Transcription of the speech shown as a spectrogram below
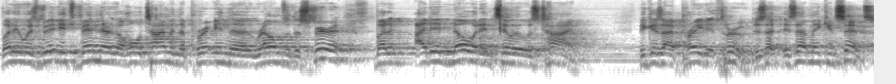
But it was it's been there the whole time in the in the realms of the spirit, but I didn't know it until it was time because I prayed it through. Does that, is that making sense?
